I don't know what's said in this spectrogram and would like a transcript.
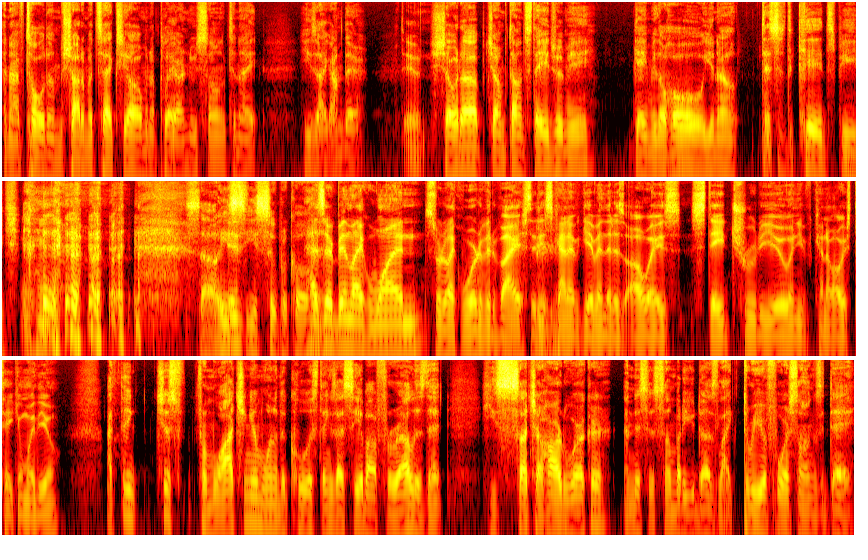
and I've told him, shot him a text, yo, I'm gonna play our new song tonight. He's like, I'm there. Dude. Showed up, jumped on stage with me, gave me the whole, you know, this is the kid speech. Mm-hmm. so he's Is- he's super cool. Has man. there been like one sort of like word of advice that he's mm-hmm. kind of given that has always stayed true to you and you've kind of always taken with you? I think just from watching him, one of the coolest things I see about Pharrell is that he's such a hard worker, and this is somebody who does like three or four songs a day,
